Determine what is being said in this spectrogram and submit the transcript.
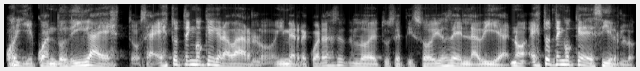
oye, cuando diga esto, o sea, esto tengo que grabarlo, y me recuerdas lo de tus episodios de En la Vía, no, esto tengo que decirlo,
